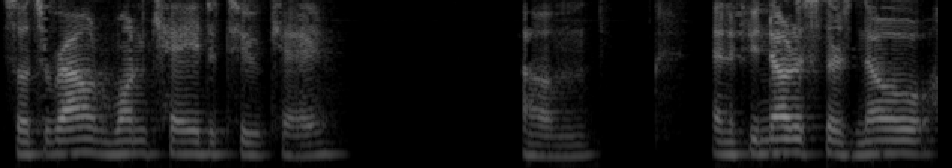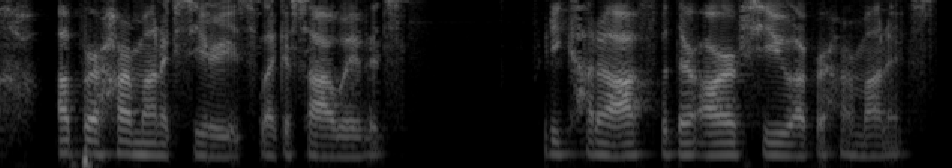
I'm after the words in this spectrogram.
So it's around 1K to 2K. Um, and if you notice, there's no upper harmonic series like a saw wave. It's pretty cut off, but there are a few upper harmonics.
